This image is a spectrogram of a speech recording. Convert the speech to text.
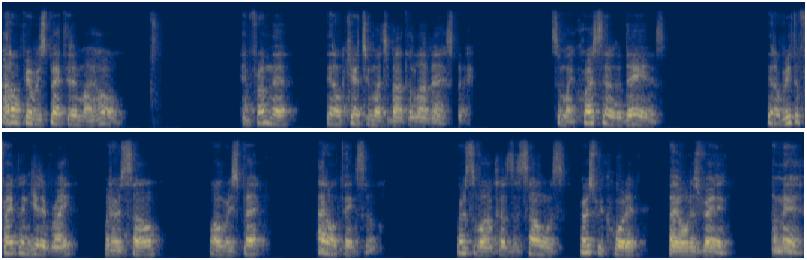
I don't feel respected in my home. And from that, they don't care too much about the love aspect. So, my question of the day is Did Aretha Franklin get it right with her song on respect? I don't think so. First of all, because the song was first recorded by Otis Redding, a man.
